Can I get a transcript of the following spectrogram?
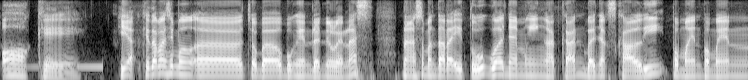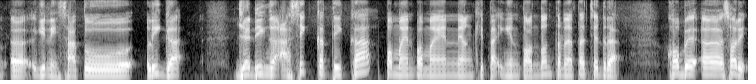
Oke. Ya, kita masih mau eh, coba hubungin Daniel Wenas. Nah, sementara itu gua hanya mengingatkan banyak sekali pemain-pemain eh, gini, satu liga jadi nggak asik ketika pemain-pemain yang kita ingin tonton ternyata cedera. Kobe eh, sorry,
